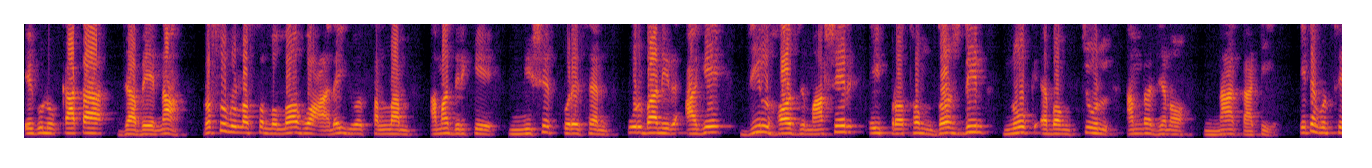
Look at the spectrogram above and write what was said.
এগুলো কাটা যাবে না। রসুল্লাহ সাল্লাহ আলাইসাল্লাম আমাদেরকে নিষেধ করেছেন কুরবানির আগে জিল হজ মাসের এই প্রথম দশ দিন নখ এবং চুল আমরা যেন না কাটি। এটা হচ্ছে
